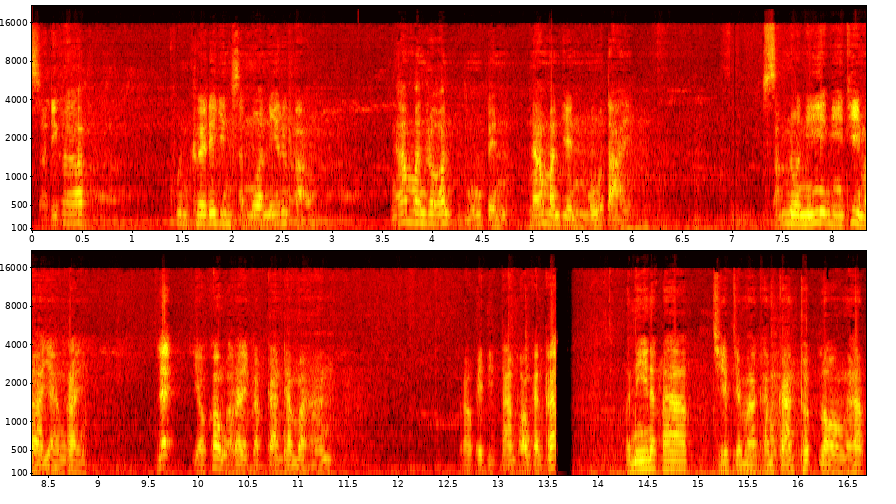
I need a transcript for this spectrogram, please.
สวัสดีครับ คุณเคยได้ยินสำนวนนี้หรือเปล่า น้ำมันร้อนหมูเป็น น้ำมันเย็นหมูตาย สำนวนนี้มีที่มาอย่างไร และเกี่ยวข้องอะไรกับการทำอาหาร เราไปติดตามพร้อมกันครับ วันนี้นะครับเชฟจะมาทำการทดลองนะครับ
